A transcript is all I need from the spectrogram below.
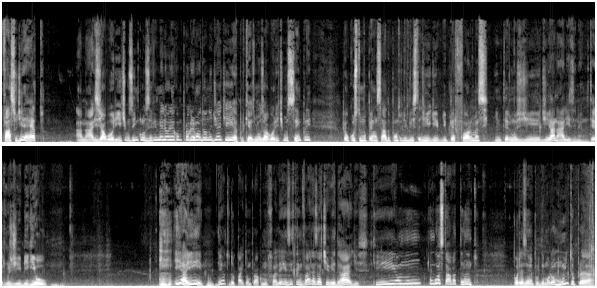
faço direto análise de algoritmos, inclusive melhorei como programador no dia a dia, porque os meus algoritmos sempre eu costumo pensar do ponto de vista de, de, de performance em termos de, de análise, né? em termos de Big O. E aí, dentro do Python Pro, como eu falei, existem várias atividades que eu não, não gostava tanto. Por exemplo, demorou muito para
